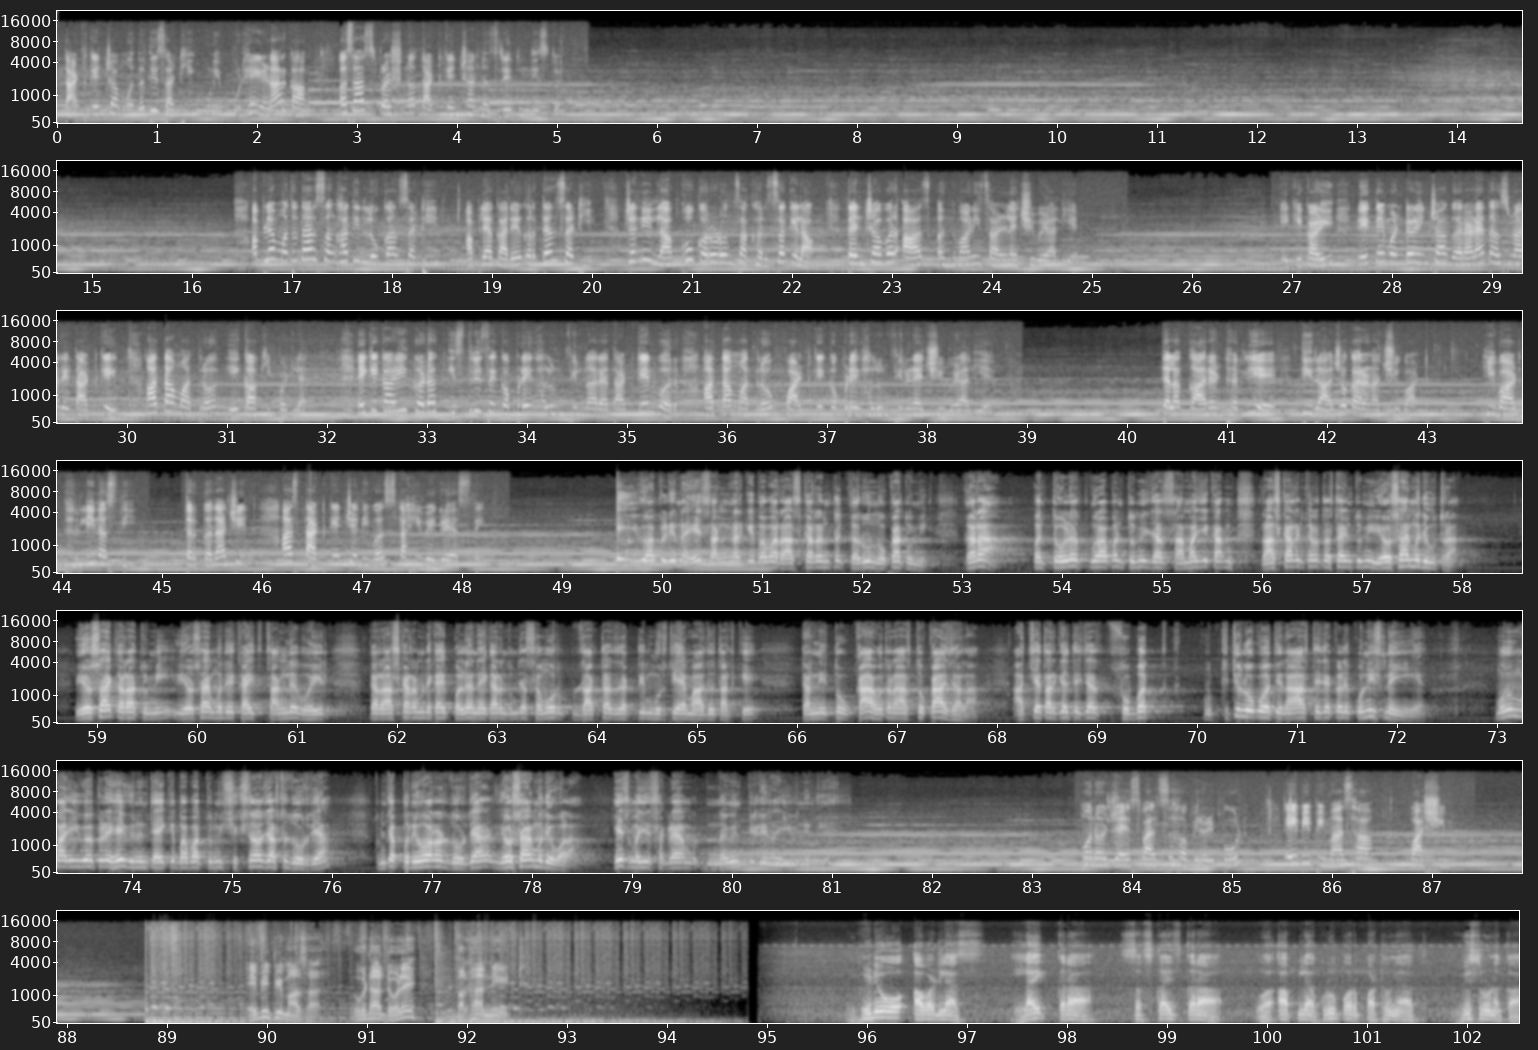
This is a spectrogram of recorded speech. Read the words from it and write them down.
ताटकेंच्या मदतीसाठी कुणी पुढे येणार का? असाच प्रश्न ताटकेंच्या नजरेतून दिसतोय. आपल्या मतदारसंघातील लोकांसाठी आपल्या कार्यकर्त्यांसाठी ज्यांनी लाखो करोडोंचा खर्च केला त्यांच्यावर आज अनवाणी चालण्याची वेळ आली आहे एकेकाळी नेते मंडळींच्या गराड्यात असणारे ताटके आता मात्र एकाकी पडल्यात. एकेकाळी कडक इस्त्रीचे कपडे घालून फिरणाऱ्या ताटकेंवर आता मात्र फाटके कपडे घालून फिरण्याची वेळ आली आहे त्याला कारण ठरलीये ती राजकारणाची वाट. ही वाट धरली नसती तर कदाचित आज ताटकेंचे दिवस काही वेगळे असते युवा पिढीनं हे सांगणार की बाबा राजकारण तर करू नका तुम्ही. करा पण तेवढंच पुरा पण तुम्ही ज्या सामाजिक काम राजकारण करत असताना तुम्ही व्यवसायामध्ये उतरा. व्यवसाय करा तुम्ही. व्यवसायामध्ये काही चांगलं होईल. कारण राजकारणामध्ये काही पडलं नाही कारण तुमच्यासमोर जागता जगती मूर्ती आहे महादेव ताटके. त्यांनी तो काय होता ना आज तो काय झाला? आजच्या तारखेला त्याच्यासोबत किती लोक होते ना आज त्याच्याकडे कोणीच नाही आहे म्हणून माझी युवा पिढी हे विनंती आहे की बाबा तुम्ही शिक्षणावर जास्त जोर द्या तुमच्या परिवारावर जोर द्या व्यवसायामध्ये वळा. हेच माझी सगळ्या नवीन पिढीनं ही विनंती आहे. Manoj जयस्वालसह bureau report ABP Majha Washim. ABP Majha उघडा डोळे बघा नीट. व्हिडिओ आवडल्यास लाईक करा सबस्क्राईब करा व आपल्या ग्रुपवर पाठवण्यात विसरू नका.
